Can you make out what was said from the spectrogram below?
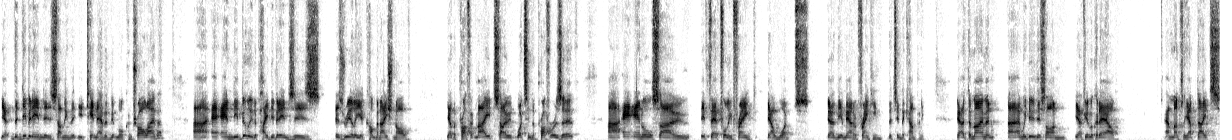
the dividend is something that you tend to have a bit more control over, uh, and the ability to pay dividends is is really a combination of the profit made, so what's in the profit reserve, uh, and, also if they're fully franked, what's the amount of franking that's in the company. At the moment, uh, and we do this on, if you look at our, our monthly updates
